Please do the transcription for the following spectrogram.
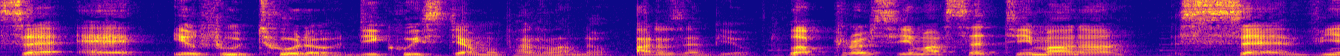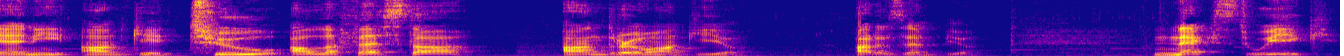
se è il futuro di cui stiamo parlando. Ad esempio, la prossima settimana se vieni anche tu alla festa, andrò anch'io. Ad esempio, next week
